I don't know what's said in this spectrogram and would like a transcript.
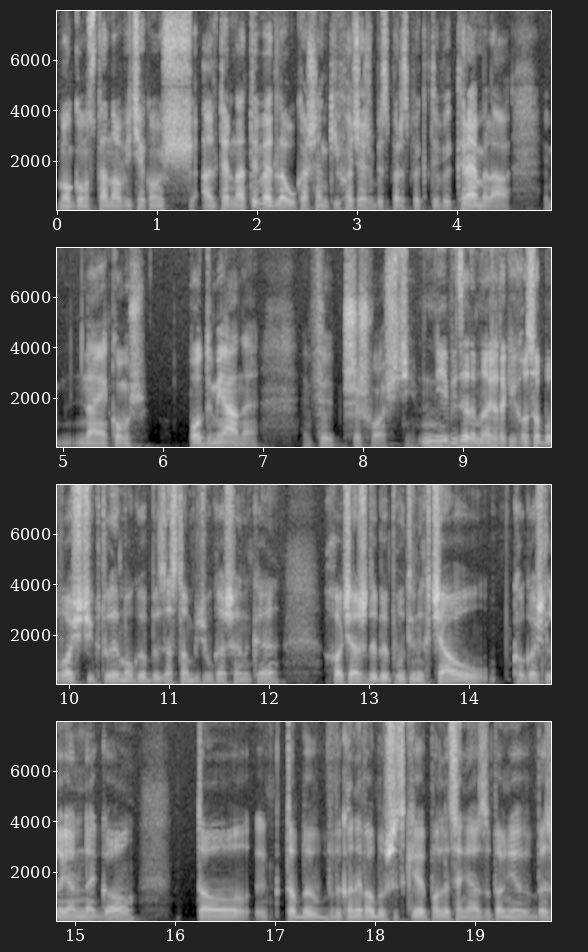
mogą stanowić jakąś alternatywę dla Łukaszenki, chociażby z perspektywy Kremla, na jakąś podmianę? W przyszłości. Nie widzę tam na razie takich osobowości, które mogłyby zastąpić Łukaszenkę, chociaż gdyby Putin chciał kogoś lojalnego, to kto by wykonywałby wszystkie polecenia zupełnie bez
